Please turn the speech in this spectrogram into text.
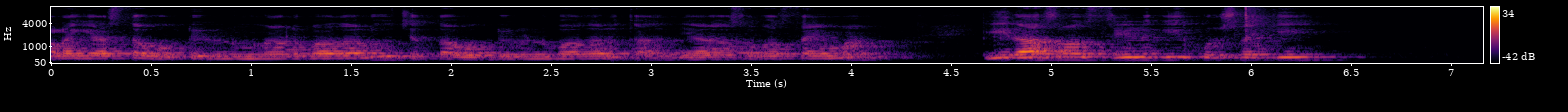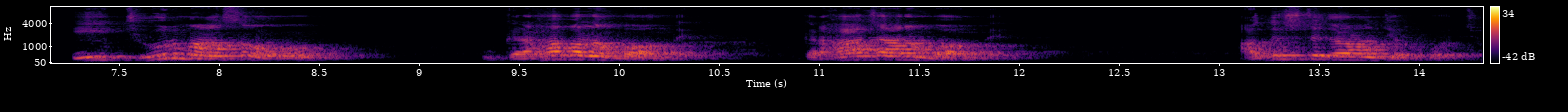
అలాగే అస్త ఒకటి రెండు మూడు నాలుగు పాదాలు చిత్త ఒకటి రెండు పాదాలు కన్యారాశికి వస్తాయమ్మా. ఈ రాశ్రం స్త్రీలకి పురుషులకి ఈ జూన్ మాసం గ్రహబలం బాగుంది గ్రహాచారం బాగుంది అదృష్టకాలం చెప్పుకోవచ్చు.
